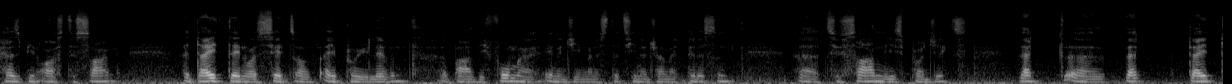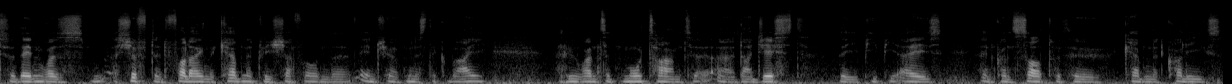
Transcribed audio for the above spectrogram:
has been asked to sign. A date then was set of April 11th by the former Energy Minister Tina Joemat Pettersson uh, to sign these projects. That, uh, that date then was shifted following the cabinet reshuffle and the entry of Minister Kubayi, who wanted more time to uh, digest the PPAs and consult with her cabinet colleagues,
